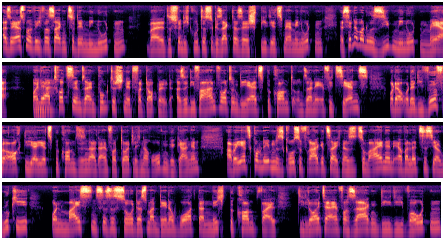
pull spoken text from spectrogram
also erstmal will ich was sagen zu den Minuten, weil das finde ich gut, dass du gesagt hast, er spielt jetzt mehr Minuten. Es sind aber nur sieben Minuten mehr. Und mhm. er hat mhm. trotzdem seinen Punkteschnitt verdoppelt. Also die Verantwortung, die er jetzt bekommt und seine Effizienz oder, oder die Würfe auch, die er jetzt bekommt, sind halt einfach deutlich nach oben gegangen. Aber jetzt kommt eben das große Fragezeichen. Also zum einen, er war letztes Jahr Rookie und meistens ist es so, dass man den Award dann nicht bekommt, weil die Leute einfach sagen, die die voten,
